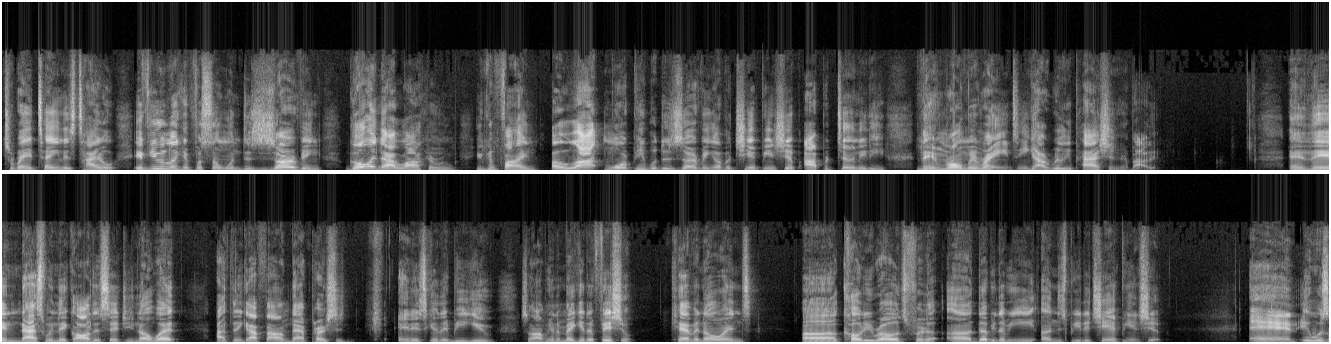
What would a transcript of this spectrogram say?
to retain his title. If you're looking for someone deserving, go in that locker room. You can find a lot more people deserving of a championship opportunity than Roman Reigns. And he got really passionate about it. And then that's when Nick Aldis said, "You know what? I think I found that person, and it's gonna be you. So I'm gonna make it official. Kevin Owens." uh, Cody Rhodes for the uh, WWE Undisputed Championship. And it was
